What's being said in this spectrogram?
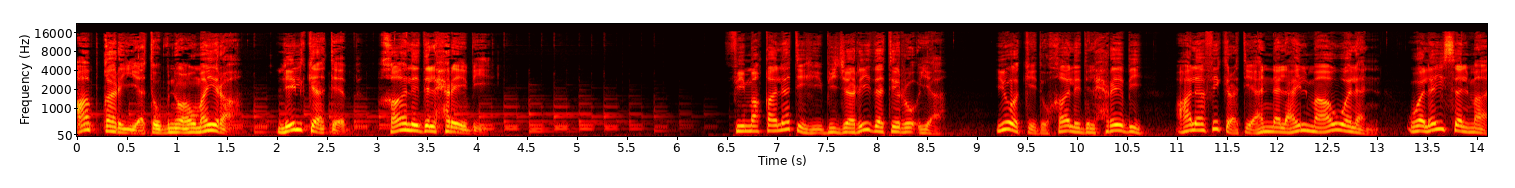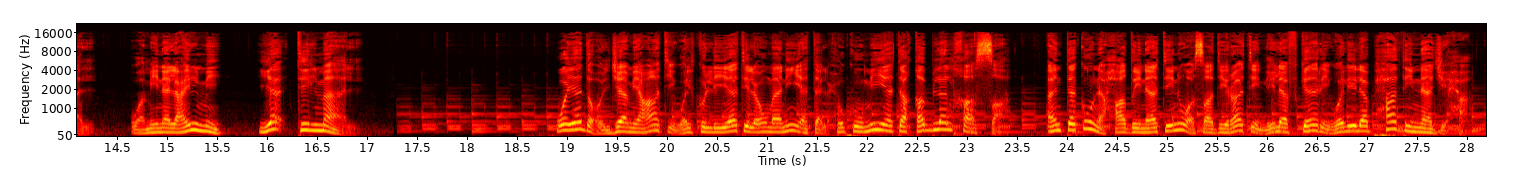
عبقرية ابن عميرة للكاتب خالد الحريبي. في مقالته بجريدة الرؤيا يؤكد خالد الحريبي على فكرة أن العلم أولاً وليس المال ومن العلم يأتي المال. ويدعو الجامعات والكليات العمانية الحكومية قبل الخاصة أن تكون حاضنات وصادرات للأفكار وللأبحاث الناجحة.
